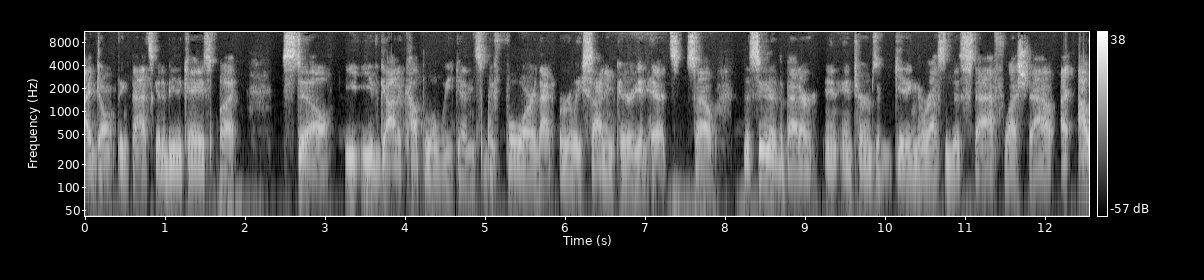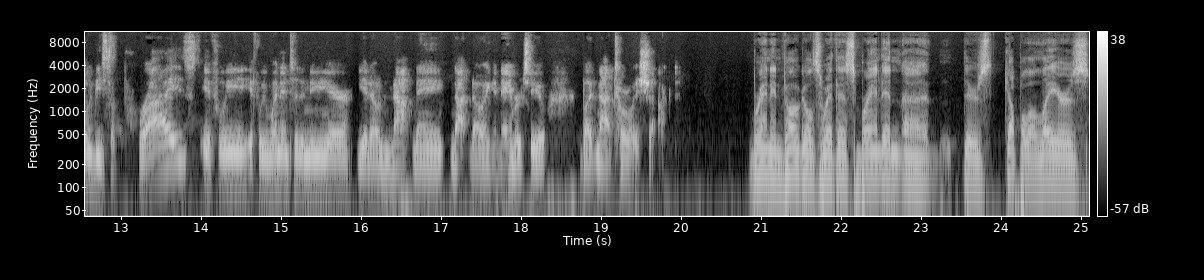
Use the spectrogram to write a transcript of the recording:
I don't think that's going to be the case, but still, you've got a couple of weekends before that early signing period hits. So the sooner the better in, in terms of getting the rest of this staff fleshed out. I, I, would be surprised if we if we went into the new year, you know, not name not knowing a name or two, but not totally shocked. Brandon Vogel's with us. Brandon, uh, there's a couple of layers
